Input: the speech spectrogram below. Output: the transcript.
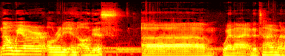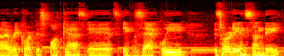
now we are already in August. Um, when I the time when I record this podcast, it's exactly it's already in Sunday,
